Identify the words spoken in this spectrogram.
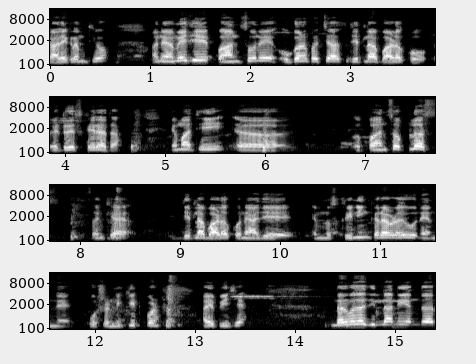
કાર્યક્રમ થયો અને અમે જે પાંચસો ને ઓગણપચાસ જેટલા બાળકો એડ્રેસ કર્યા હતા, એમાંથી પાંચસો પ્લસ સંખ્યા જેટલા બાળકોને આજે એમનું સ્ક્રીનિંગ કરાવડાવ્યું અને એમને પોષણની કીટ પણ આપી છે. નર્મદા જિલ્લાની અંદર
